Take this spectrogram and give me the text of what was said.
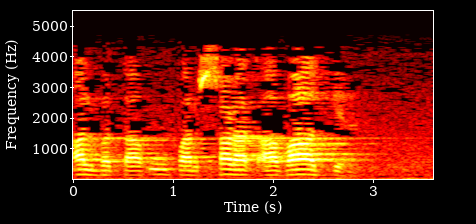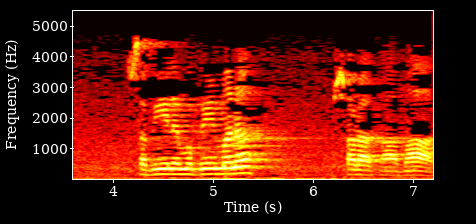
البتہ اوپر سڑک آباد کے ہیں۔ سبیل مقیم منا سڑک آباد۔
